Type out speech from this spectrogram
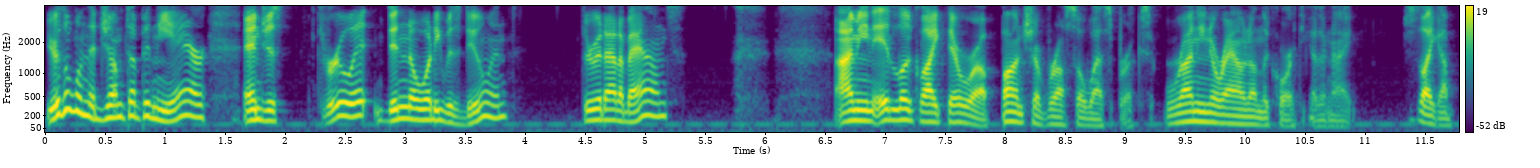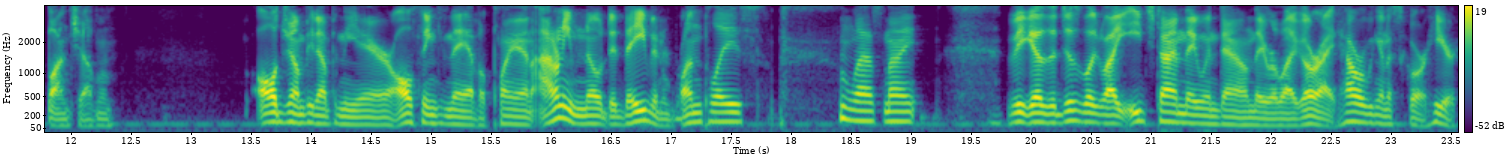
You're the one that jumped up in the air and just threw it, didn't know what he was doing, threw it out of bounds. I mean, it looked like there were a bunch of Russell Westbrooks running around on the court the other night. Just like a bunch of them all jumping up in the air, all thinking they have a plan. I don't even know. Did they even run plays last night? because it just looked like each time they went down, they were like, all right, how are we going to score? Here,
